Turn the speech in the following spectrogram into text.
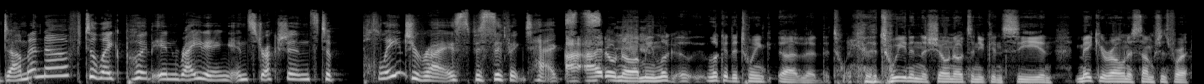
dumb enough to like put in writing instructions to plagiarize specific texts. I, I don't know. I mean, look look at the twink, uh, the the twink, the tweet in the show notes, and you can see and make your own assumptions for it.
